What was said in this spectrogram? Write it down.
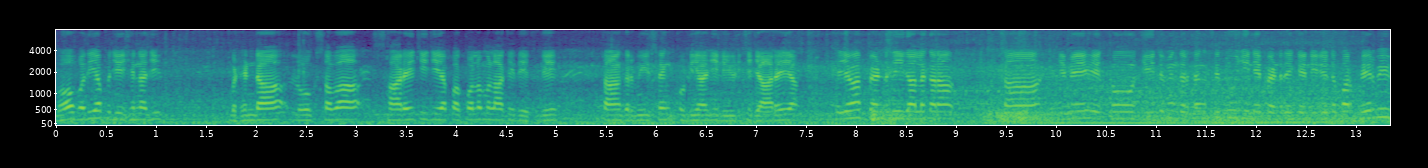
ਬਹੁਤ ਵਧੀਆ ਪੋਜੀਸ਼ਨ ਹੈ ਜੀ। ਬਠਿੰਡਾ ਲੋਕ ਸਭਾ ਸਾਰੇ ਚੀਜ਼ੇ ਆਪਾਂ ਕੁੱਲ ਮਿਲਾ ਕੇ ਦੇਖ ਗਏ ਤਾਂ ਗੁਰਮੀਤ ਸਿੰਘ ਖੁੱਡੀਆਂ ਜੀ ਲੀਡ 'ਚ ਜਾ ਰਹੇ ਆ। ਤੇ ਜੇ ਮੈਂ ਪਿੰਡ ਦੀ ਗੱਲ ਕਰਾਂ, ਤਾਂ ਜਿਵੇਂ ਇੱਥੋਂ ਜੀਤਵਿੰਦਰ ਸਿੰਘ ਸਿੱਧੂ ਜੀ ਨੇ ਪਿੰਡ ਦੇ ਕੈਂਡੀਡੇਟ ਪਰ ਫਿਰ ਵੀ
